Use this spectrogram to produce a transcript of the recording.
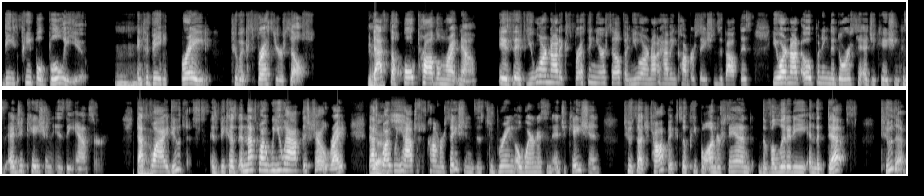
these people bully you hmm into being afraid to express yourself. Yeah. that's the whole problem right now is if you are not expressing yourself and you are not having conversations about this you are not opening the doors to education because education is the answer that's Yeah. why i do this is because and that's why we, you have this show right that's why we have these conversations is to bring awareness and education to such topics so people understand the validity and the depth to them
